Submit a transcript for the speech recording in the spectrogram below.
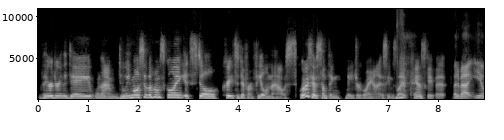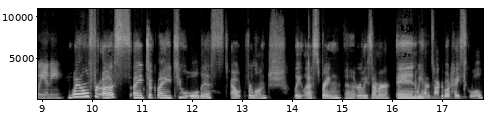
there during the day when I'm doing most of the homeschooling, it still creates a different feel in the house. We always have something major going on, it seems like. Can't escape it. What about you, Annie? Well, for us, I took my two oldest out for lunch late last spring, uh, early summer, and we had to talk about high school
